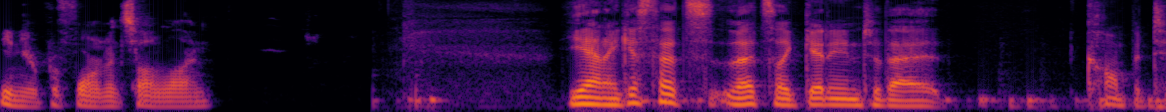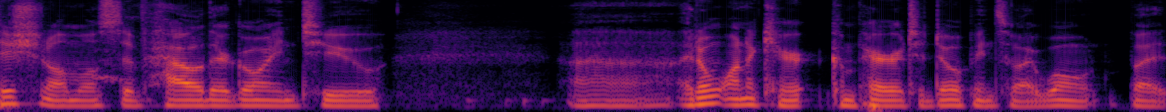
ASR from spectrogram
in your performance online. Yeah, and I guess that's that's like getting into that competition almost of how they're going to. Uh, I don't want to compare it to doping, so I won't. But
